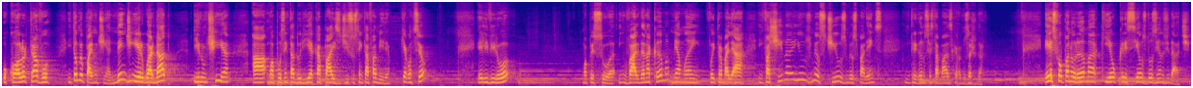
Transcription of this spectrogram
o Collor travou. Então meu pai não tinha nem dinheiro guardado e não tinha a, uma aposentadoria capaz de sustentar a família. O que aconteceu? Ele virou uma pessoa inválida na cama. Minha mãe foi trabalhar em faxina e os meus tios, meus parentes, entregando cesta básica para nos ajudar. Esse foi o panorama que eu cresci aos 12 anos de idade.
